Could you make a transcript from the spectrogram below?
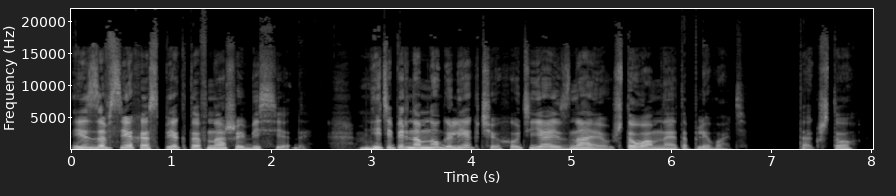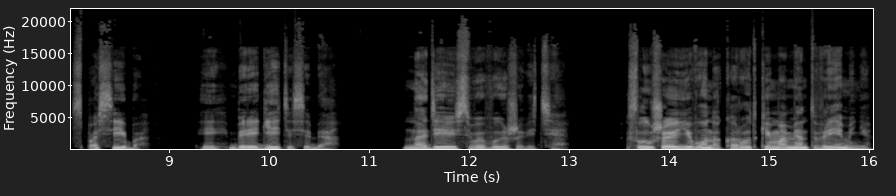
Из-за всех аспектов нашей беседы. Мне теперь намного легче, хоть я и знаю, что вам на это плевать. Так что спасибо и берегите себя. Надеюсь, вы выживете. Слушая его на короткий момент времени,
